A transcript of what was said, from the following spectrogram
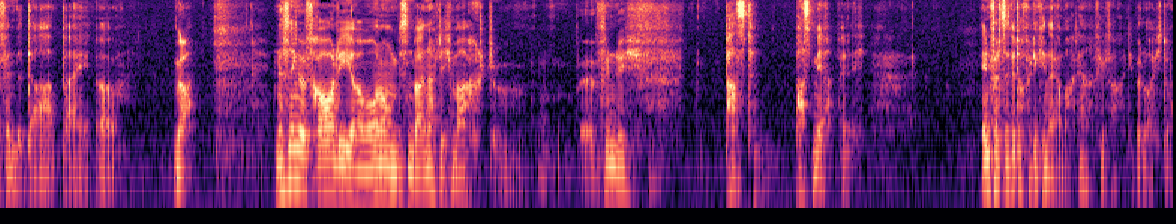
Finde da bei, äh, ja, eine Single-Frau, die ihre Wohnung ein bisschen weihnachtlich macht, äh, finde ich, passt. Passt mehr, finde ich. Jedenfalls, das wird auch für die Kinder gemacht, ja, vielfach, die Beleuchtung.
